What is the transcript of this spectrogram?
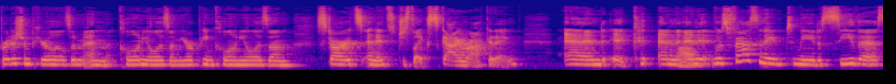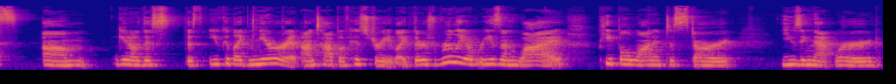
British imperialism and colonialism, European colonialism starts and it's just like skyrocketing. And it and wow. and it was fascinating to me to see this um you know this this you could like mirror it on top of history. Like there's really a reason why people wanted to start using that word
